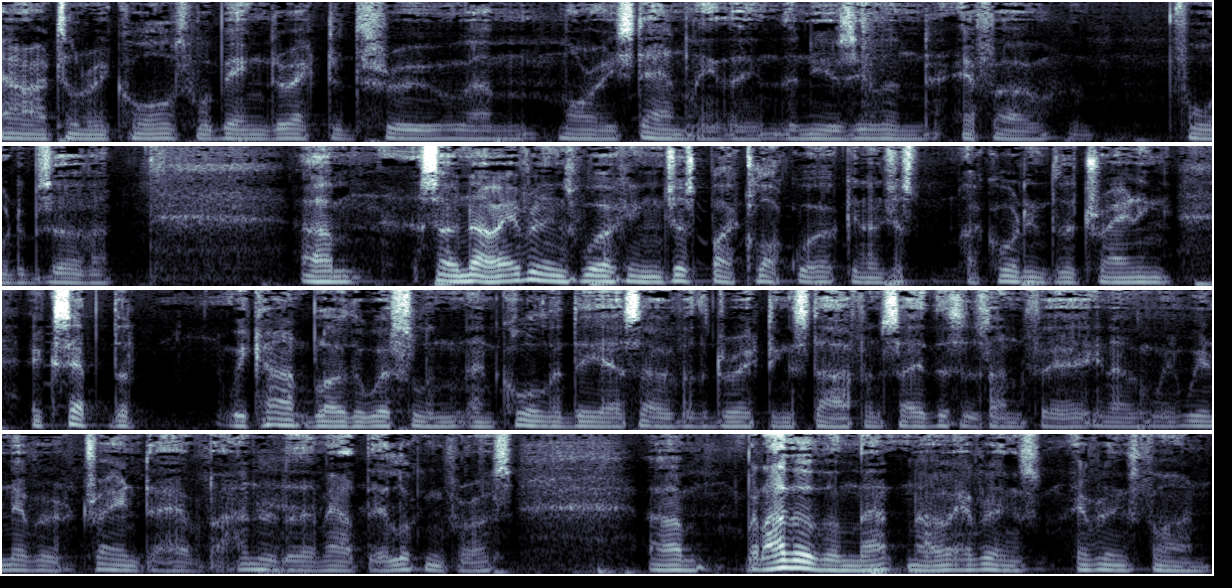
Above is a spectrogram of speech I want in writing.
our artillery calls were being directed through um, Morrie Stanley, the, the New Zealand FO, Forward Observer. Um, so no, everything's working just by clockwork, you know, just according to the training, except that we can't blow the whistle and, and call the DS over the directing staff and say this is unfair. You know, we, we're never trained to have hundred of them out there looking for us. Um, but other than that, no, everything's everything's fine.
